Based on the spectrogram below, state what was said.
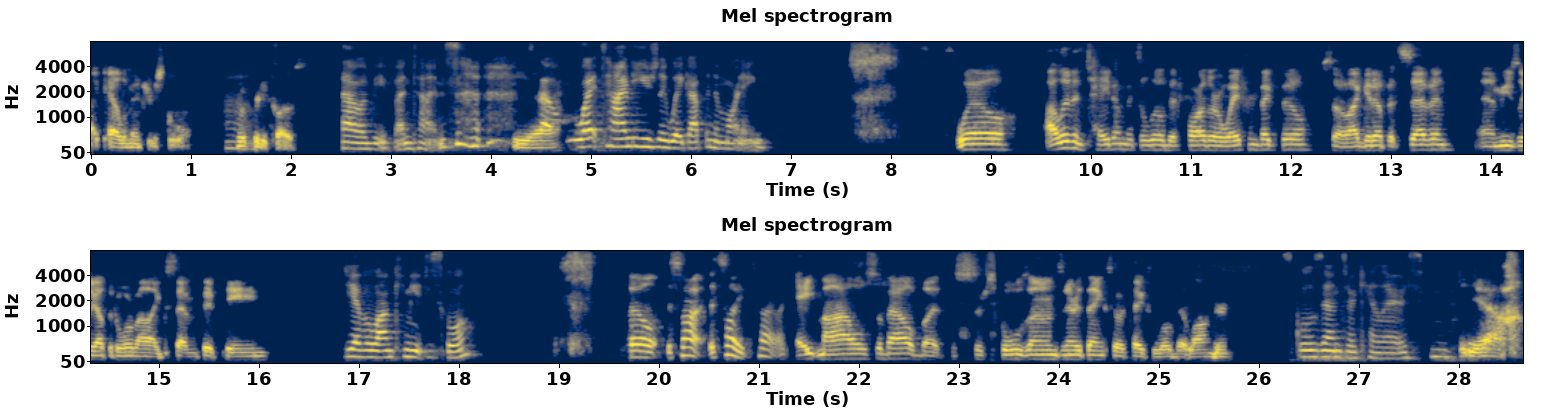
like elementary school. We're Oh, pretty close. That would be fun times. Yeah. So, what time do you usually wake up in the morning? Well, I live in Tatum. It's a little bit farther away from Beckville, so I get up at seven, and I'm usually out the door by like seven fifteen. Do you have a long commute to school? Well, it's not. It's like it's not like eight miles about, but there's school zones and everything, so it takes a little bit longer. School zones are killers. Yeah.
